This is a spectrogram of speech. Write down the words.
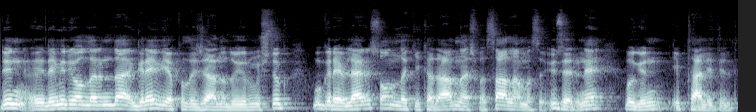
Dün e, demir yollarında grev yapılacağını duyurmuştuk. Bu grevler son dakikada anlaşma sağlanması üzerine bugün iptal edildi.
